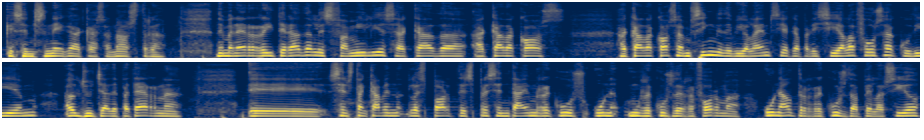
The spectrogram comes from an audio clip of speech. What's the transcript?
que se'ns nega a casa nostra. De manera reiterada, les famílies a cada, a cada cos a cada cosa amb signe de violència que apareixia a la fossa acudíem al jutjat de Paterna. Eh, Se'ns tancaven les portes, presentàvem recurs, un, un recurs de reforma, un altre recurs d'apel·lació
